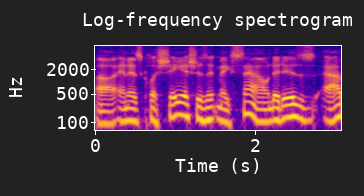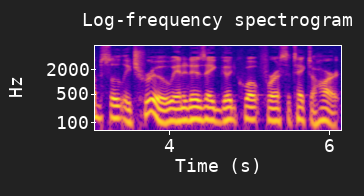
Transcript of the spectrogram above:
Uh, and as cliche-ish as it may sound, it is absolutely true, and it is a good quote for us to take to heart.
